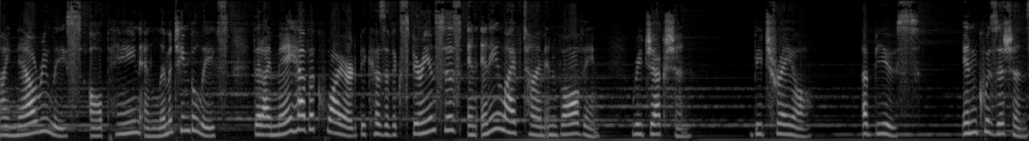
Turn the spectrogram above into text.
I now release all pain and limiting beliefs that I may have acquired because of experiences in any lifetime involving rejection, betrayal, abuse, inquisitions,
